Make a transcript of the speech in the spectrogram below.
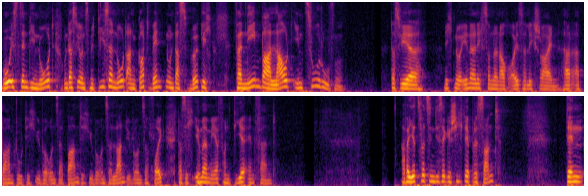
Wo ist denn die Not? Und dass wir uns mit dieser Not an Gott wenden und das wirklich vernehmbar laut ihm zurufen. Dass wir nicht nur innerlich, sondern auch äußerlich schreien, Herr, erbarm du dich über uns, erbarm dich über unser Land, über unser Volk, das sich immer mehr von dir entfernt. Aber jetzt wird es in dieser Geschichte brisant, denn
